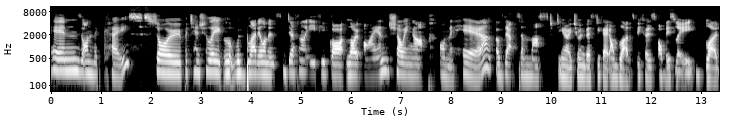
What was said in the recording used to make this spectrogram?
depends on the case. So potentially with blood elements, definitely if you've got low iron showing up on the hair, of that's a must, you know, to investigate on bloods because obviously blood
